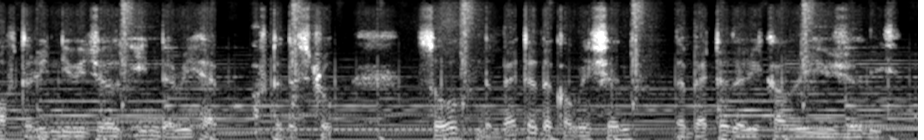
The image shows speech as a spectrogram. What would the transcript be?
of the individual in the rehab after the stroke. So, the better the cognition, the better the recovery usually.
